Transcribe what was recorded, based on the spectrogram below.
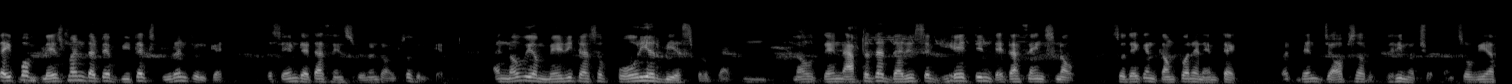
type of placement that a BTech student will get, the same data science student also will get. And now we have made it as a four-year BS program. Mm. Now, then after that, there is a gate in data science now, so they can come for an MTech. But then jobs are very much open. So we have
